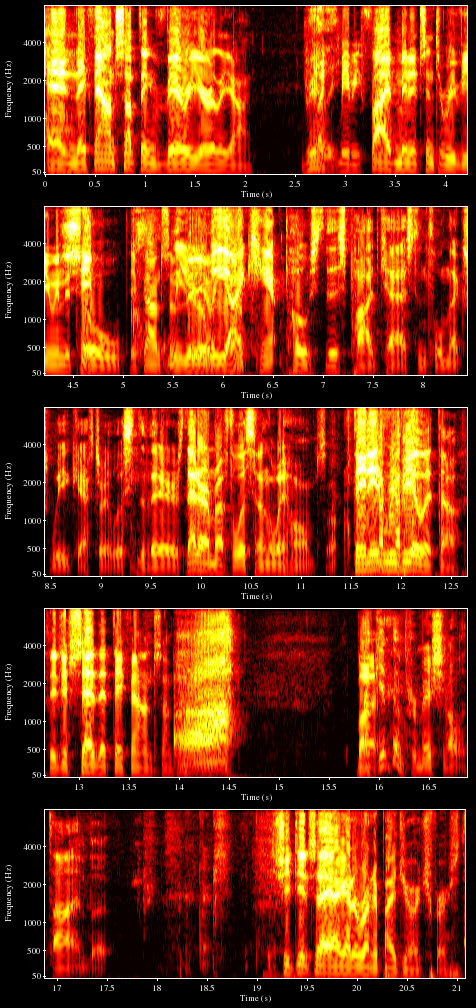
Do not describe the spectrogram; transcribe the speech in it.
And they found something very early on. Really? Like maybe five minutes into reviewing the so tape, they found some video clearly. I can't post this podcast until next week after I listen to theirs. That I'm gonna have to listen on the way home. So They didn't reveal it though. They just said that they found something. I but give them permission all the time, but she did say, "I got to run it by George first.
